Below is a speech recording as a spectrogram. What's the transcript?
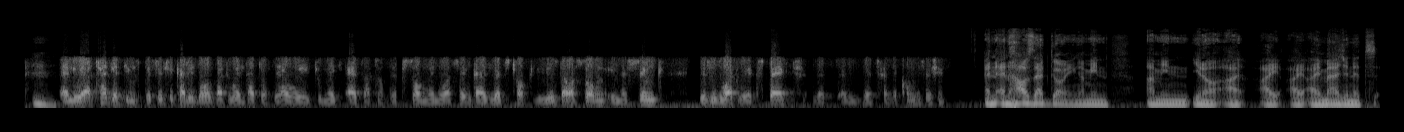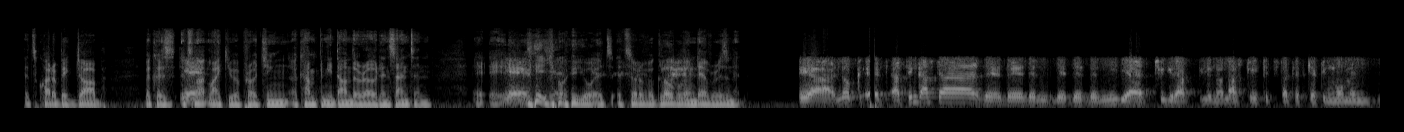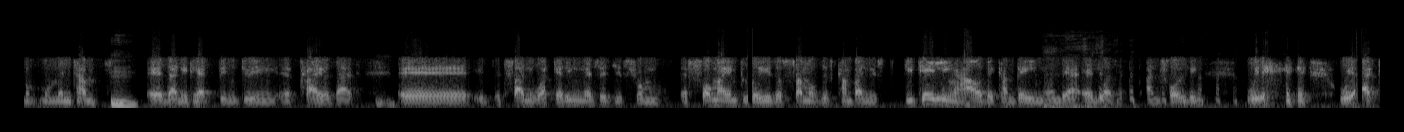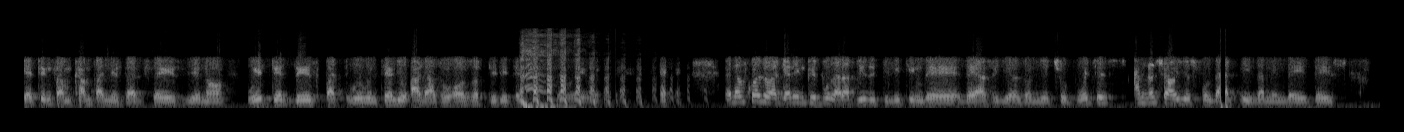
And we are targeting specifically those that went out of their way to make ads out of that song and we're saying, guys, let's talk. You used our song in a sync. This is what we expect. Let's and let's have a conversation. And and how's that going? I mean, I mean, you know, I I I, imagine it's it's quite a big job because it's Yeah. not like you're approaching a company down the road in Sandton. I- Yes, you're, yes, you're, It's it's sort of a global endeavor, isn't it? Yeah, look, it, I think after the the, the the the the media took it up, you know, last week, it started getting moment, momentum Mm. uh, than it had been doing uh, prior that. Uh, it, it's funny, we're getting messages from uh, former employees of some of these companies detailing how the campaign on their end was unfolding. We we are getting some companies that says, you know, we did this, but we will tell you others who also did it. and of course, we are getting people that are busy deleting the, their videos on YouTube, which is I'm not sure how useful that is. I mean, there, there's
